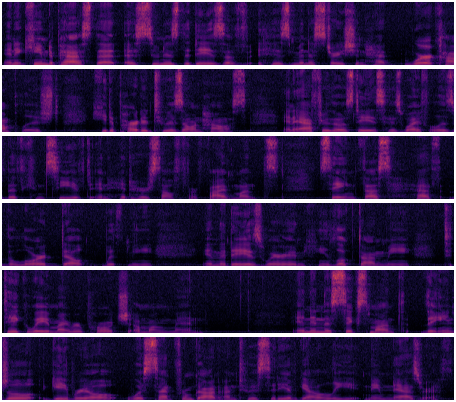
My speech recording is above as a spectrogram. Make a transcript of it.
And it came to pass that as soon as the days of his ministration had were accomplished, he departed to his own house. And after those days his wife Elizabeth conceived and hid herself for five months saying, Thus hath the Lord dealt with me in the days wherein he looked on me to take away my reproach among men. And in the sixth month, the angel Gabriel was sent from God unto a city of Galilee named Nazareth,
